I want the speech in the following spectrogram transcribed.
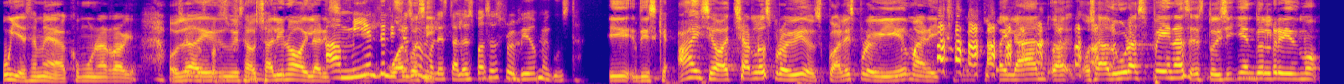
Uy, ese me da como una rabia. O sea, de- sale uno a bailar y- A mí el delicioso me molesta, los pasos prohibidos me gusta. Y dice que, ay, se va a echar los prohibidos. ¿Cuáles prohibidos, marica? Estoy bailando. ah, O sea, a duras penas estoy siguiendo el ritmo.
